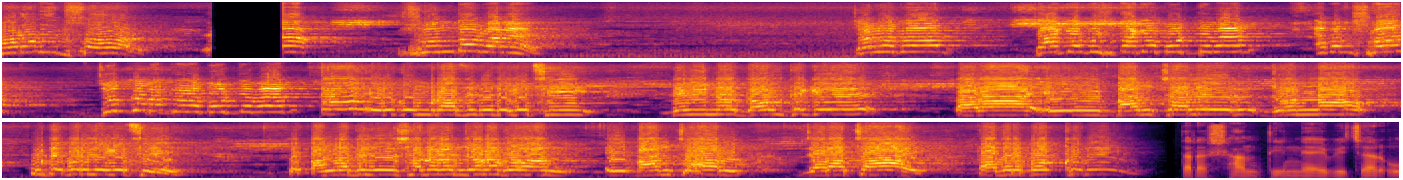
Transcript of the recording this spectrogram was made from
মানবিক শহর। সুন্দরভাবে জনগণ যাকে খুশি তাকে ভোট দেবেন এবং সব যোগ্য ব্যক্তিকে ভোট দেবেন। এরকম রাজনীতি দেখেছি বিভিন্ন দল থেকে তারা এই বানচালের জন্য উঠে পড়ে লেগেছে। তো বাংলাদেশের সাধারণ জনগণ এই বানচাল যারা চায় তাদের পক্ষ নেই। তারা শান্তি ন্যায় বিচার ও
